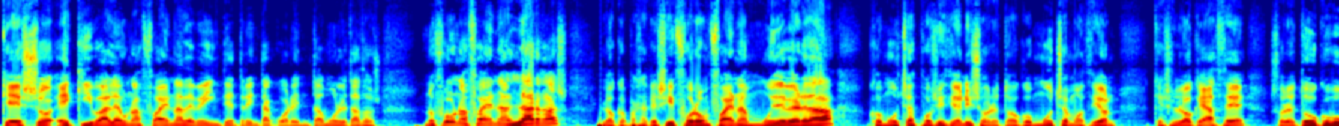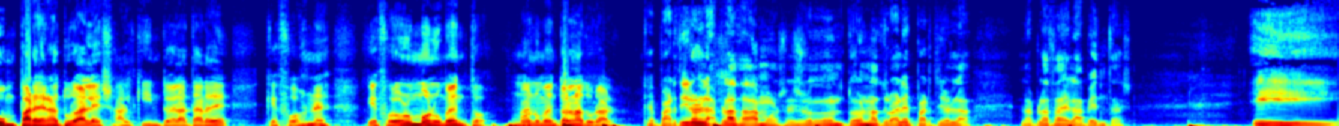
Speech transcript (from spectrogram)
que eso equivale a una faena de 20, 30, 40 muletazos. No fueron unas faenas largas, lo que pasa es que sí fueron faenas muy de verdad, con mucha exposición y sobre todo con mucha emoción, que es lo que hace, sobre todo que hubo un par de naturales al quinto de la tarde que fueron, que fueron un monumento, un monumento al natural. Que partieron la plaza, vamos. Esos dos naturales partieron la, la plaza de las ventas. Y,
